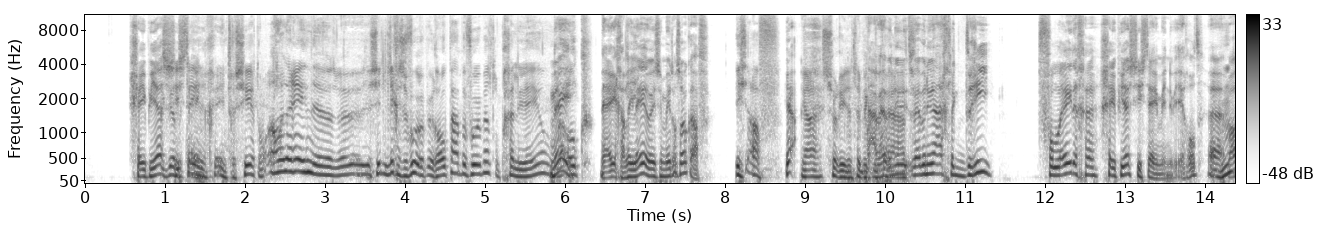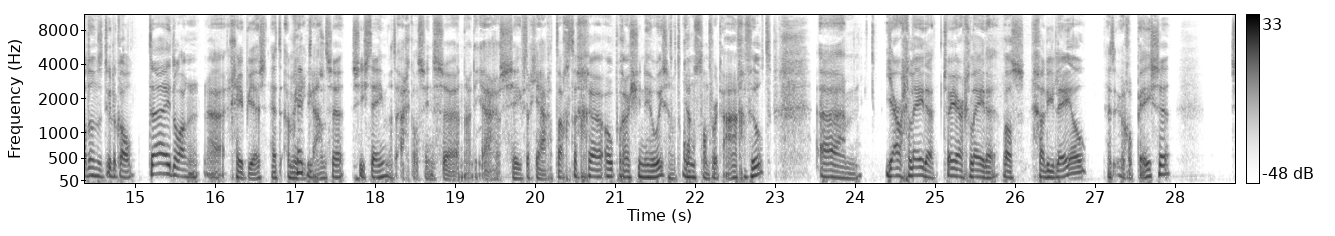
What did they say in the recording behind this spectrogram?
Ik ben GPS-systeem. meteen geïnteresseerd om allerlei redenen. Eh, Liggen ze voor op Europa bijvoorbeeld, op Galileo? Maar Nee, ook nee, Galileo is inmiddels ook af. is af. Ja. sorry, dat heb ik Nou, we, hebben nu, we hebben nu eigenlijk drie volledige GPS-systemen in de wereld. Mhm. Uh, We hadden natuurlijk al tijdenlang eh, GPS, het Amerikaanse systeem, wat eigenlijk al sinds eh, nou, de jaren 70, jaren 80 eh, operationeel is en wat constant wordt aangevuld. Een jaar geleden, twee jaar geleden, was Galileo, het Europese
